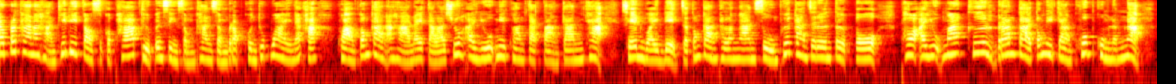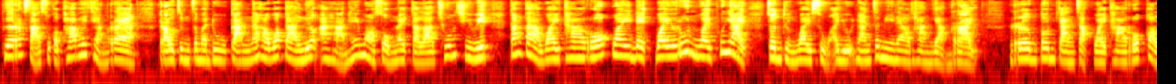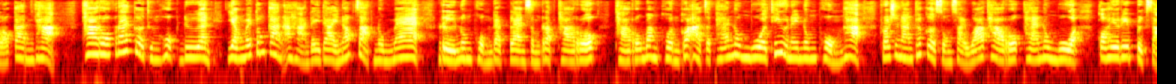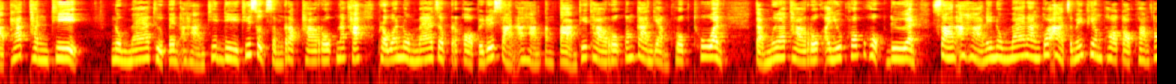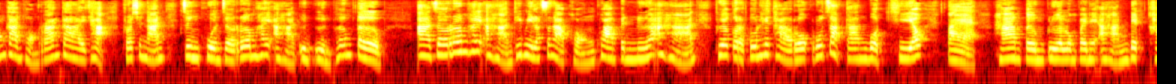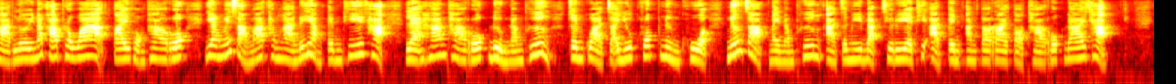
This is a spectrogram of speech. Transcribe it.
รับประทานอาหารที่ดีต่อสุขภาพถือเป็นสิ่งสำคัญสำหรับคนทุกวัยนะคะ ความต้องการอาหารในแต่ละช่วงอายุมีความแตกต่างกันค่ะ เช่น วัยเด็กจะต้องการพลังงานสูงเพื่อการเจริญเติบโต พออายุมากขึ้นร่างกายต้องมีการควบคุมน้ำหนัก เพื่อรักษาสุขภาพให้แข็งแรง เราจึงจะมาดูกันนะคะว่าการเลือกอาหารให้เหมาะสมในแต่ละช่วงชีวิต ตั้งแต่วัยทารก วัยเด็ก วัยรุ่น วัยผู้ใหญ่ จนถึงวัยสูงอายุนั้นจะมีแนวทางอย่างไร เริ่มต้นการจากวัยทารกก่อนแล้วกันค่ะ ทารกแรกเกิดถึง 6 เดือน ยังไม่ต้องการอาหารใด ๆ นอกจากนมแม่ หรือนมผงดัดแปลงสำหรับทารก ทารกบางคนก็อาจจะแพ้นมวัวที่อยู่ในนมผงค่ะ เพราะฉะนั้นถ้าเกิดสงสัยว่าทารกแพ้นมวัว ก็ให้รีบปรึกษาแพทย์ทันทีนมแม่ถือเป็นอาหารที่ดีที่สุดสำหรับทารกนะคะ เพราะว่านมแม่จะประกอบไปด้วยสารอาหารต่างๆ ที่ทารกต้องการอย่างครบถ้วน แต่เมื่อทารกอายุครบ 6 เดือน สารอาหารในนมแม่นั้นก็อาจจะไม่เพียงพอต่อความต้องการของร่างกายค่ะ เพราะฉะนั้นจึงควรจะเริ่มให้อาหารอื่นๆ เพิ่มเติม อาจจะเริ่มให้อาหารที่มีลักษณะของความเป็นเนื้ออาหาร เพื่อกระตุ้นให้ทารกรู้จักการบดเคี้ยว แต่ห้ามเติมเกลือลงไปในอาหารเด็ดขาดเลยนะคะ เพราะว่าไตของทารกยังไม่สามารถทำงานได้อย่างเต็มที่ค่ะ และห้ามทารกดื่มน้ำผึ้งจนกว่าจะอายุครบ 1 ขวบ เนื่องจากในน้ำผึ้งอาจจะมีแบคทีเรียที่อาจเป็นอันตรายต่อทารกได้ค่ะ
